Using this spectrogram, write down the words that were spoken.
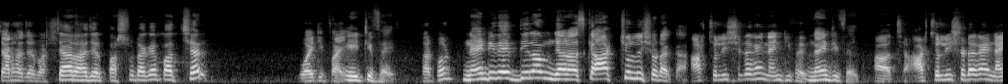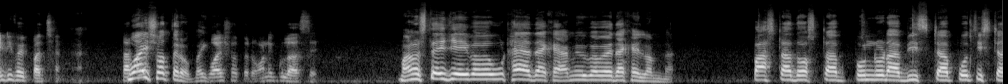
চার হাজার পাঁচশো। চার হাজার পাঁচশো টাকায় পাচ্ছেন ওয়াইটি ফাইভ এইটি ফাইভ তারপর? নাইনটি ফাইভ দিলাম জান আজকে আটচল্লিশশো টাকা। আটচল্লিশশো টাকায় নাইনটি ফাইভ নাইনটি ফাইভ আচ্ছা আটচল্লিশশো টাকায় নাইনটি ফাইভ পাচ্ছেন ওয়াই সতেরো ভাই। ওয়াই সতেরো অনেকগুলো আছে। মানুষ তো এই যে এইভাবে উঠায় দেখায় আমি ওইভাবে দেখাইলাম না। পাঁচটা দশটা পনেরোটা বিশটা পঁচিশটা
